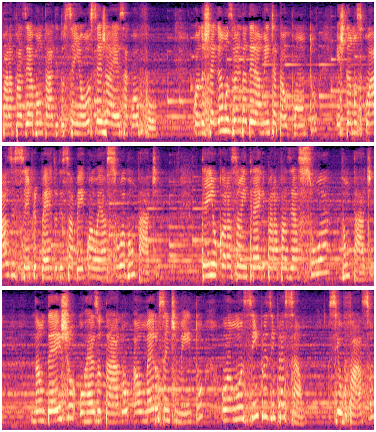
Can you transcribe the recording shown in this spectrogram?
para fazer a vontade do Senhor, seja essa qual for. Quando chegamos verdadeiramente a tal ponto, estamos quase sempre perto de saber qual é a sua vontade. Tenha o coração entregue para fazer a sua vontade. Não deixo o resultado ao mero sentimento ou a uma simples impressão. Se o faço,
